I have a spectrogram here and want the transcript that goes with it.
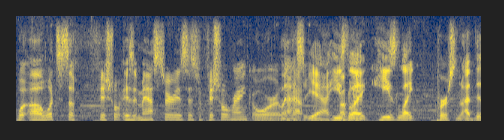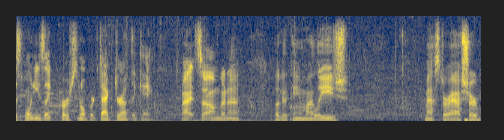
what? Uh, what's his official? Is it master? Is his official rank or like? Master, how- yeah, he's Okay. like he's like personal at this point. He's like personal protector of the king. All right, so I'm gonna look at the king, my liege, Master Asher.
